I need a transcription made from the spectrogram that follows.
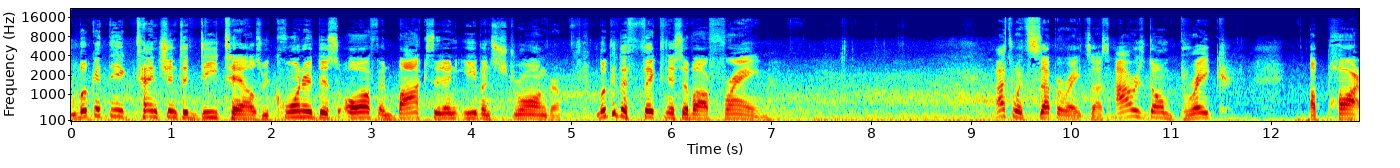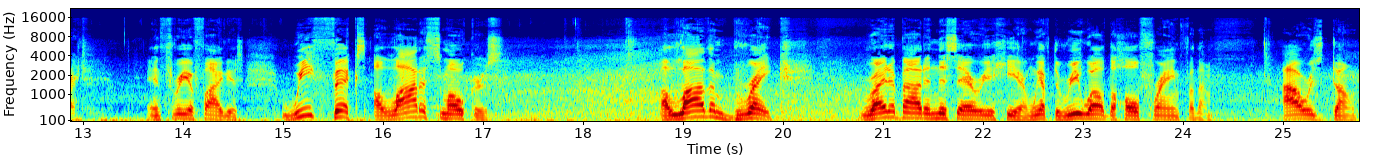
Look at the attention to details. We cornered this off and boxed it in even stronger. Look at the thickness of our frame. That's what separates us. Ours don't break apart in three or five years. We fix a lot of smokers a lot of them break right about in this area here, and we have to re-weld the whole frame for them. Ours don't.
